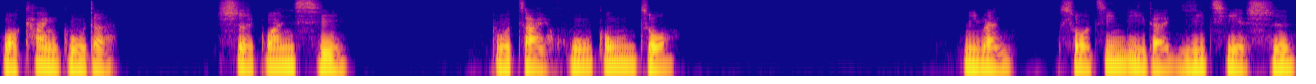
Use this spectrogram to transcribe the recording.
我看顾的是关系，不在乎工作。你们所经历的一切事，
